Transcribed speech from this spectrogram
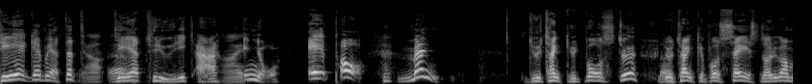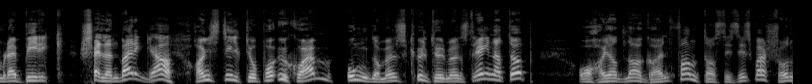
det gebetet, det tror ikke jeg ennå er på. Men Du tenker jo ikke på oss, du. Du tenker på 16 år gamle Birk Schellenberg. Ja. Han stilte jo på UKM, Ungdommens kulturmønstring, nettopp. Og han hadde laga en fantastisk versjon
